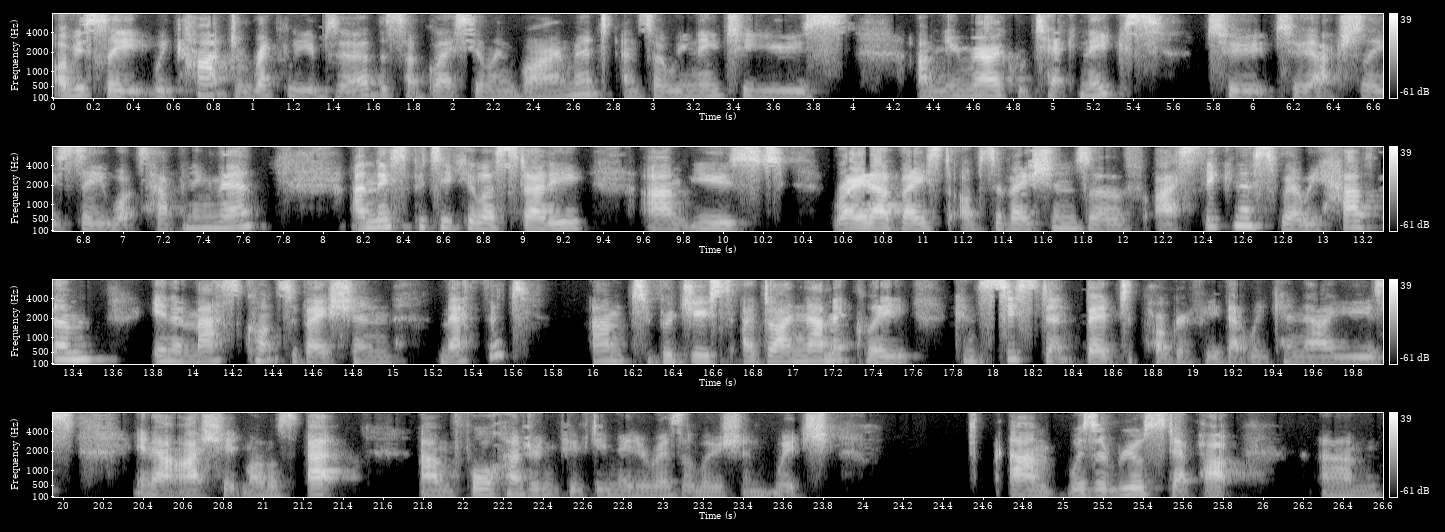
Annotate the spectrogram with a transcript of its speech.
Obviously, we can't directly observe the subglacial environment, and so we need to use um, numerical techniques to, to actually see what's happening there. And this particular study um, used radar-based observations of ice thickness where we have them in a mass conservation method um, to produce a dynamically consistent bed topography that we can now use in our ice sheet models at um, 450 metre resolution, which um, was a real step up um,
